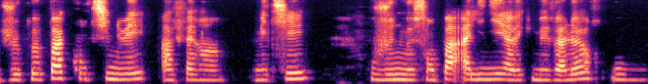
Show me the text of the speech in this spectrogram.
je peux pas continuer à faire un métier où je ne me sens pas alignée avec mes valeurs, ou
